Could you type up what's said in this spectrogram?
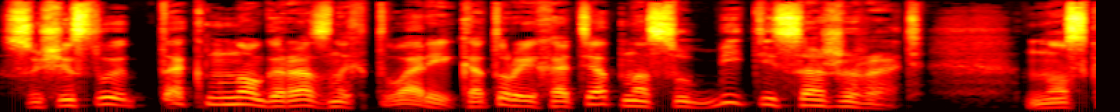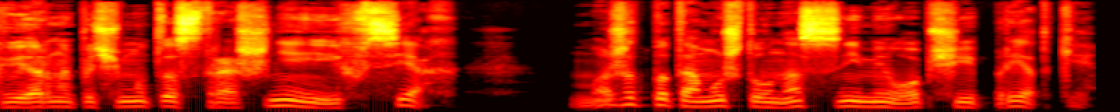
существует так много разных тварей, которые хотят нас убить и сожрать, но скверны почему-то страшнее их всех. Может, потому что у нас с ними общие предки.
